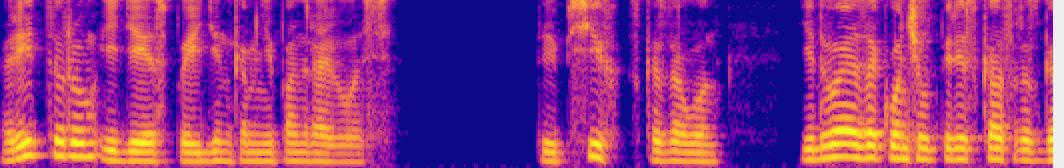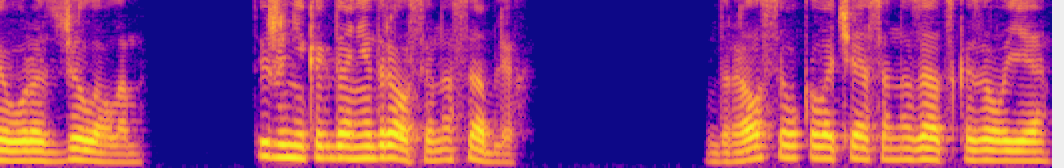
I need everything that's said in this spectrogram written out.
Риттеру идея с поединком не понравилась. «Ты псих», — сказал он. Едва я закончил пересказ разговора с Джелалом. «Ты же никогда не дрался на саблях». «Дрался около часа назад», — сказал я.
